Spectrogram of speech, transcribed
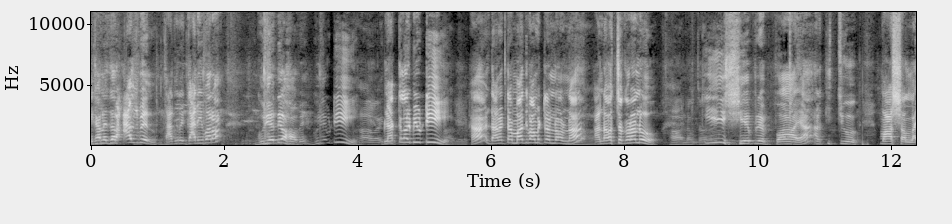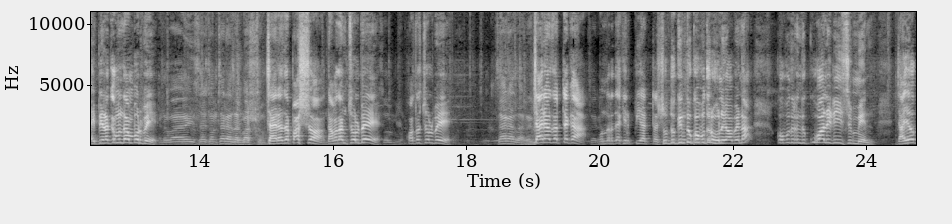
এখানে যারা আসবেন তাদের গাড়ি ভাড়া ঘুরিয়ে দেওয়া হবে। বিউটি ব্ল্যাক কালার বিউটি হ্যাঁ ডানেরটা মাদি বামেরটা নর না? আন্ডা বাচ্চা করানো। কি শেপ রে ভাই হ্যাঁ? আর কিচ্ছু মার্শাল্লাহ এই পেয়ারা কেমন দাম পড়বে? চার হাজার পাঁচশো দামাদাম চলবে? চলবে। কত চলবে? চার হাজার। টাকা। বন্ধুরা দেখেন পিয়ারটা। শুধু কিন্তু কবুতর হলে হবে না কবুতর কিন্তু কোয়ালিটি ইস মেন যাই হোক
